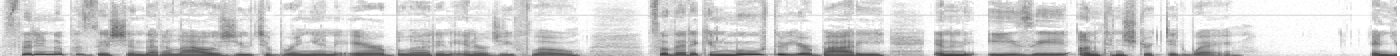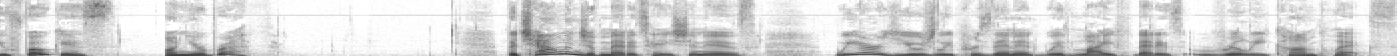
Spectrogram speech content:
sit in a position that allows you to bring in air, blood, and energy flow so that it can move through your body in an easy, unconstricted way. And you focus on your breath. The challenge of meditation is we are usually presented with life that is really complex.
